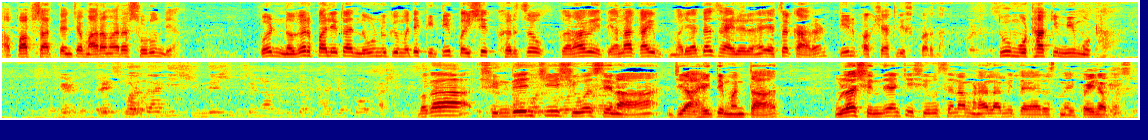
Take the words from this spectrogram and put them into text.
आपापसात त्यांच्या मारामाऱ्या सोडून द्या. पण नगरपालिका निवडणुकीमध्ये किती पैसे खर्च करावेत याला काही मर्यादाच राहिलेलं नाही. याचं कारण तीन पक्षातली स्पर्धा. तू मोठा की मी मोठा? बघा शिंदेची शिवसेना जी आहे ते म्हणतात मुळात शिंदेची शिवसेना म्हणायला मी तयारच नाही पहिल्यापासून.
